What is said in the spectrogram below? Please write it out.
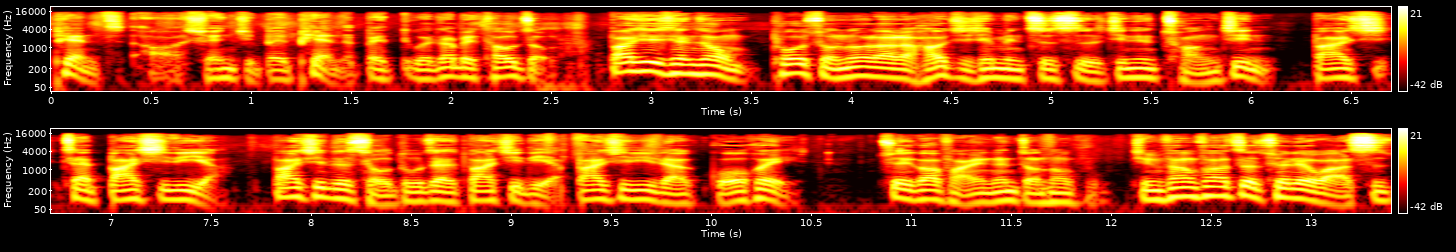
骗子啊，选举被骗了，被国家被偷走了。巴西前总统波索纳洛的好几千名支持者今天闯进巴西，在巴西利亚。巴西的首都在巴西利亚，巴西利亚国会、最高法院跟总统府，警方发射催泪瓦斯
